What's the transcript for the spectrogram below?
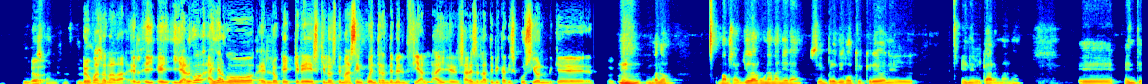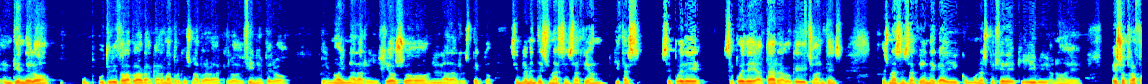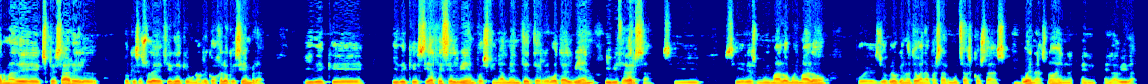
No, pasa nada. ¿Y, algo, hay algo en lo que crees que los demás encuentran demencial? Eh, ¿Sabes? La típica discusión que... Bueno, vamos a ver, yo de alguna manera siempre digo que creo en el, en el karma, ¿no? Eh, entiéndelo, utilizo la palabra karma porque es una palabra que lo define, pero, pero no hay nada religioso ni mm. nada al respecto. Simplemente es una sensación, quizás se puede, se puede atar a lo que he dicho antes, es una sensación de que hay como una especie de equilibrio, ¿no? Eh, es otra forma de expresar el, lo que se suele decir de que uno recoge lo que siembra y de que, y de que si haces el bien, pues finalmente te rebota el bien y viceversa. Si, si eres muy malo, muy malo, pues yo creo que no te van a pasar muchas cosas buenas ¿no? en, en, la vida.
